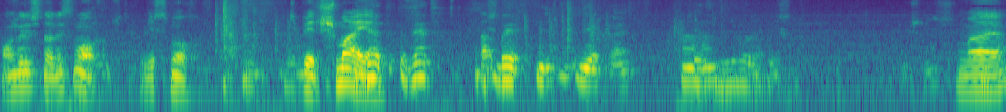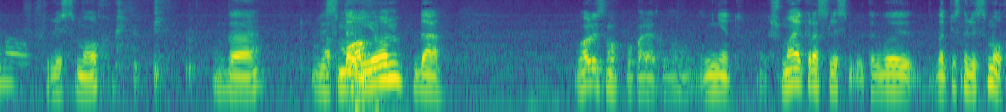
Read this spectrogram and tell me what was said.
Он говорит, что ли смог. Ли смог. Теперь Шмая. Z, Z, а, Б, вверх. Ага. Майя. Ли смог. Да. Ли смог? Автальон. Да. Воли смог по порядку должен быть. Нет. Шмай как раз ли, см- как бы написано ли смог.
